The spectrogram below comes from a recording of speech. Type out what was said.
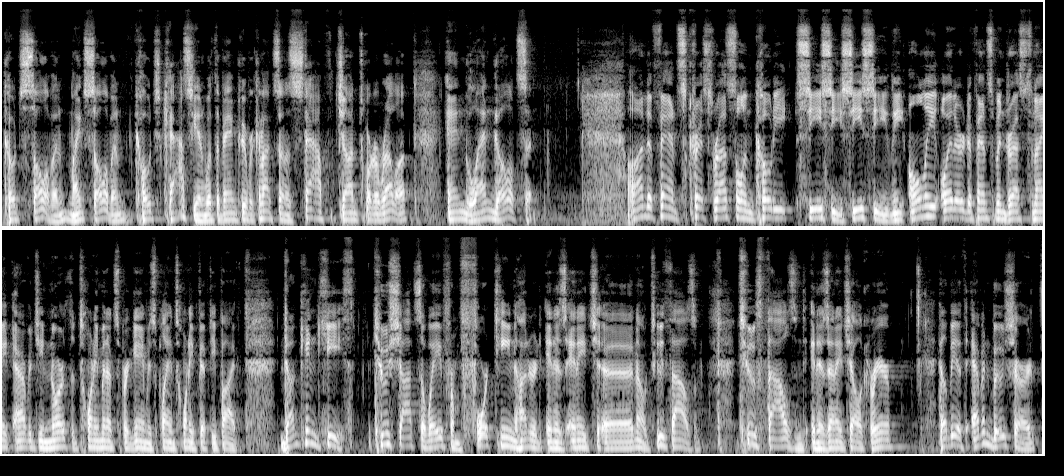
Coach Sullivan, Mike Sullivan, Coach Kassian with the Vancouver Canucks on his staff, John Tortorella and Glenn Gulutzan. On defense, Kris Russell and Cody Ceci. Ceci, the only Oiler defenseman dressed tonight, averaging north of 20 minutes per game. He's playing 2055. Duncan Keith, two shots away from 1,400 in his NHL, uh, no, 2,000. 2,000 in his NHL career. He'll be with Evan Bouchard,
